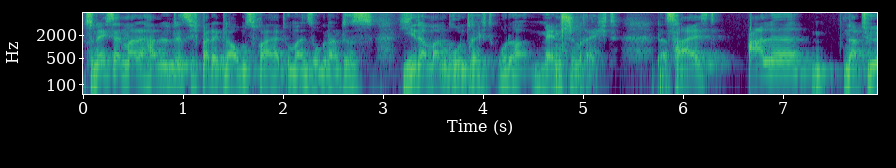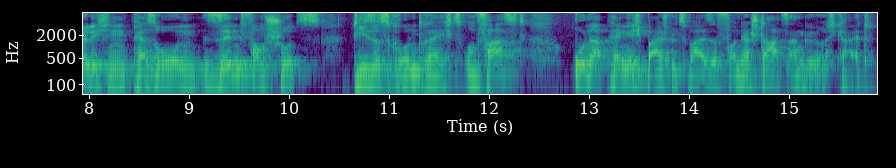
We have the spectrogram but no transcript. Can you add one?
Zunächst einmal handelt es sich bei der Glaubensfreiheit um ein sogenanntes Jedermann-Grundrecht oder Menschenrecht. Das heißt, alle natürlichen Personen sind vom Schutz dieses Grundrechts umfasst unabhängig beispielsweise von der Staatsangehörigkeit.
